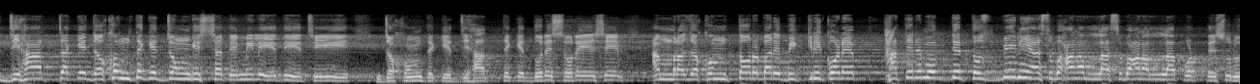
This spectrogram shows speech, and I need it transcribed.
জিহাদটাকে যখন থেকে জঙ্গির সাথে মিলিয়ে দিয়েছি, যখন থেকে জিহাদ থেকে দূরে সরে এসে আমরা যখন তরবারে বিক্রি করে হাতের মধ্যে তসবি নিয়ে সুবাহান আল্লাহ সুবাহান আল্লাহ পড়তে শুরু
